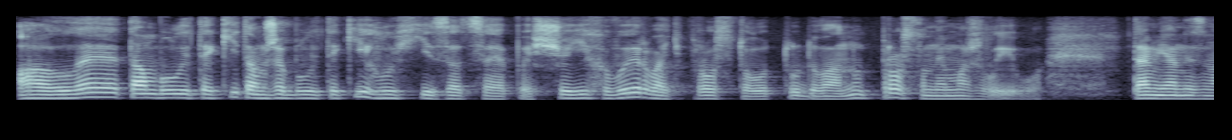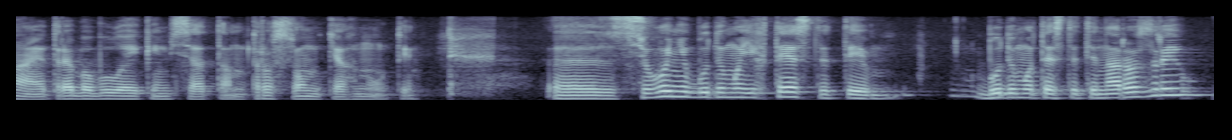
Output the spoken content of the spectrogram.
Але там були такі, там вже були такі глухі зацепи, що їх вирвати просто оттуда, ну просто неможливо. Там, я не знаю, треба було якимось там тросом тягнути. Е, сьогодні будемо їх тестити. Будемо тестити на розрив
